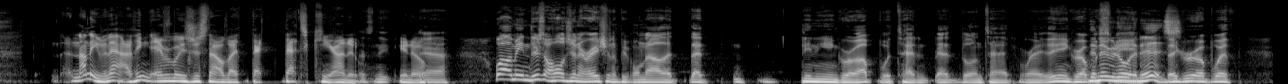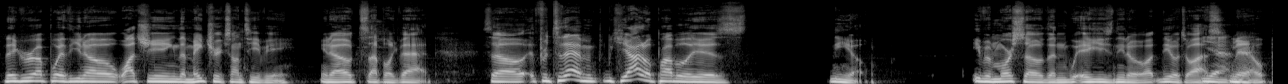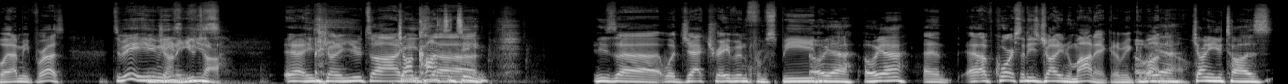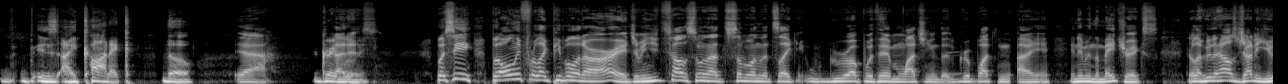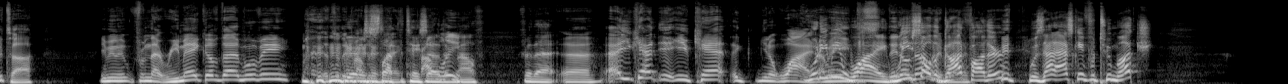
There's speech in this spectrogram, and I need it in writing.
Not even that. I think everybody's just now like that. That's Keanu. That's neat. You know. Yeah. Well, I mean, there's a whole generation of people now that that didn't even grow up with Ted and uh, Bill and Ted, right? They didn't grow up. They with don't even know what it is. They grew up with. They grew up with you know watching The Matrix on TV, you know stuff like that. So for to them, Keanu probably is Neo, even more so than he's Neo Neo to us. Yeah. you Yeah. know. But I mean, for us, to me, he, Johnny he's, Utah. He's, yeah, he's Johnny Utah. John he's, uh, Constantine. he's uh, what Jack Traven from Speed. oh yeah. Oh yeah. And uh, of course, and he's Johnny Mnemonic. I mean, come oh on yeah. now. Johnny Utah is is iconic though. Yeah, Great that movie. is. But see, but only for like people that are our age. I mean, you tell someone that someone that's like grew up with him watching the group watching uh, in him in the Matrix. They're like, who the hell is Johnny Utah? You mean from that remake of that movie? That's what they They probably just slap the taste out of their mouth for that. Uh, you can't. You can't. You know why? what do you I mean? Why? they We saw The anybody. Godfather. Was that asking for too much?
